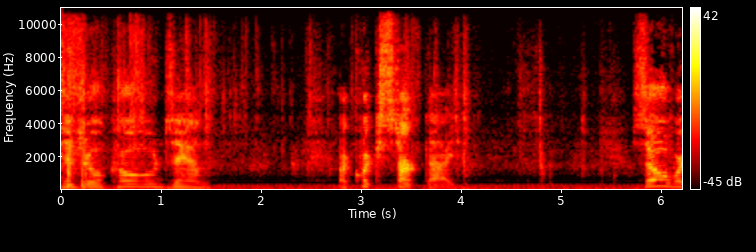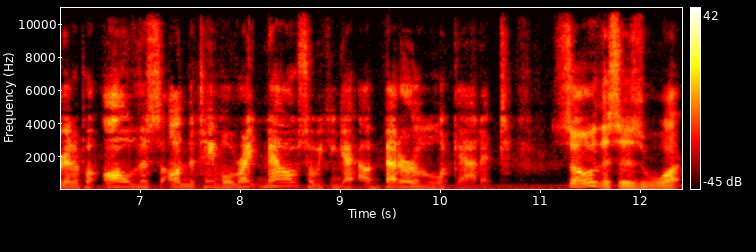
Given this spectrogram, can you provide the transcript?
digital codes and a quick start guide. So we're going to put all this on the table right now so we can get a better look at it. So this is what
